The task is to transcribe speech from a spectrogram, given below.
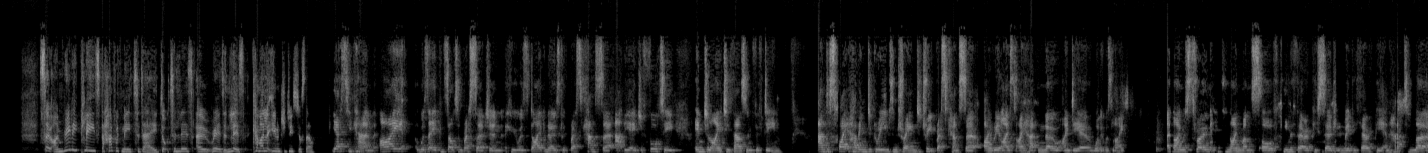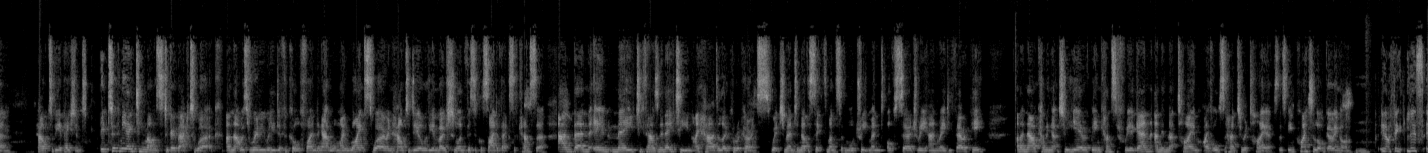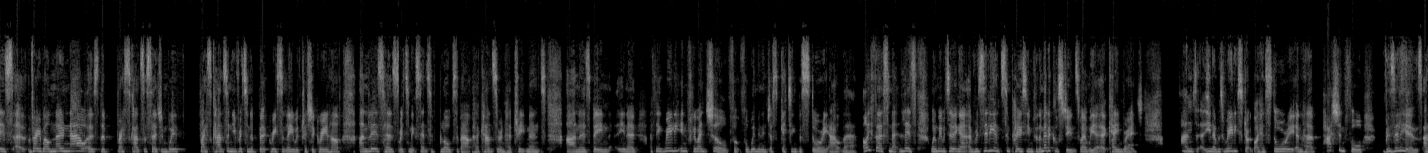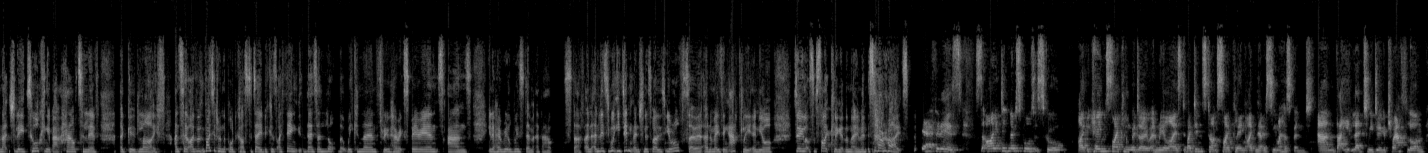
So I'm really pleased to have with me today Dr. Liz O'Riordan. Liz, can I let you introduce yourself? Yes, you can. I was a consultant breast surgeon who was diagnosed with breast cancer at the age of 40 in July 2015. And despite having degrees and trained to treat breast cancer, I realized I had no idea what it was like. And I was thrown into nine months of chemotherapy, surgery, and radiotherapy and had to learn how to be a patient. It took me 18 months to go back to work, and that was really, really difficult finding out what my rights were and how to deal with the emotional and physical side effects of cancer. And then in May 2018, I had a local recurrence, which meant another six months of more treatment, of surgery, and radiotherapy and I'm now coming up to a year of being cancer free again. And in that time, I've also had to retire. So there's been quite a lot going on. Mm-hmm. You know, I think Liz is uh, very well known now as the breast cancer surgeon with breast cancer. And you've written a book recently with Trisha Greenhalgh. And Liz has written extensive blogs about her cancer and her treatment and has been, you know, I think really influential for, for women in just getting the story out there. I first met Liz when we were doing a, a symposium for the medical students, weren't we, at Cambridge? and uh, you know was really struck by her story and her passion for resilience and actually talking about how to live a good life. And so I've invited her on the podcast today because I think there's a lot that we can learn through her experience and, you know, her real wisdom about stuff. And, and Liz, what you didn't mention as well is you're also an amazing athlete and you're doing lots of cycling at the moment. Is that right? Yes, it is. So I did no sport at school. I became a cycling widow and realized if I didn't start cycling, I'd never see my husband. And that led to me doing a triathlon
